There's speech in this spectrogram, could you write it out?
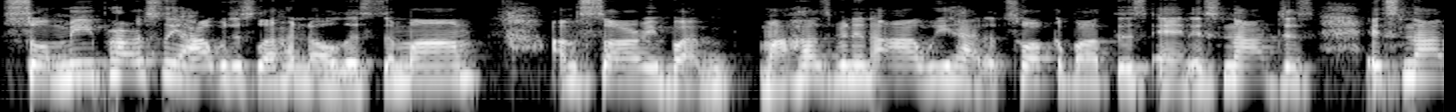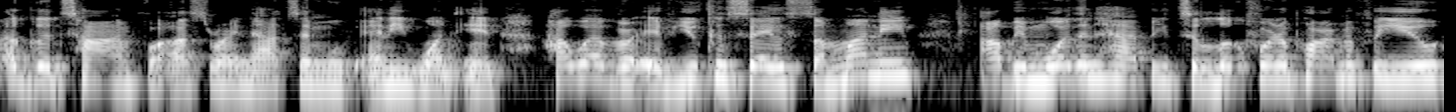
So me personally, I would just let her know, listen, mom, I'm sorry, but my husband and I, we had to talk about this, and it's not just, it's not a good time for us right now now to move anyone in. However, if you can save some money, I'll be more than happy to look for an apartment for you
